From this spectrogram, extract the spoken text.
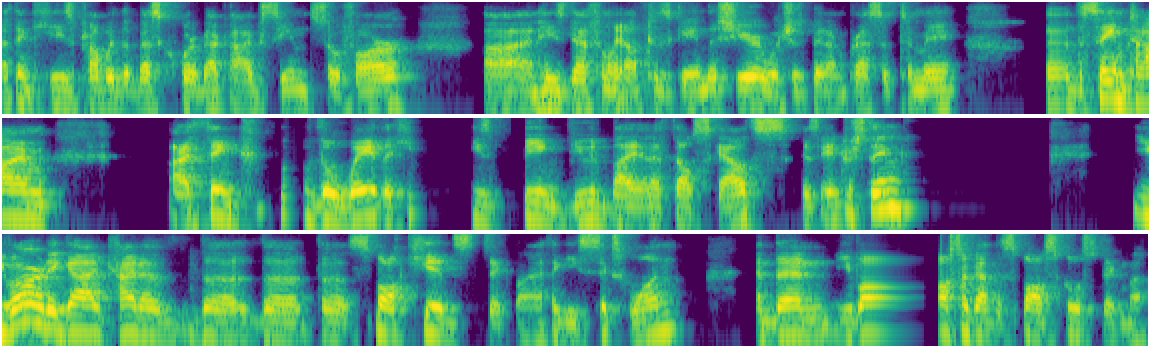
I think he's probably the best quarterback I've seen so far, uh, and he's definitely upped his game this year, which has been impressive to me. At the same time, I think the way that he, he's being viewed by NFL scouts is interesting. You've already got kind of the the the small kid stigma. I think he's six one, and then you've also got the small school stigma.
